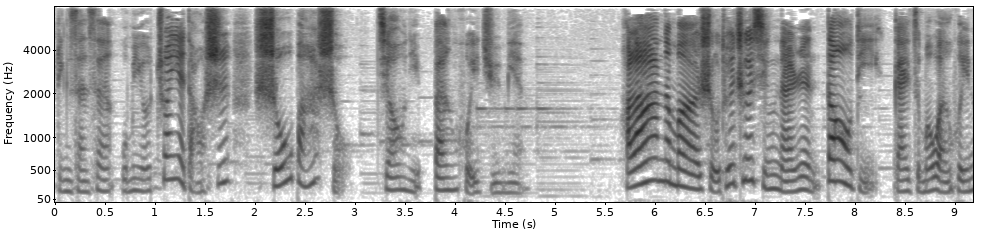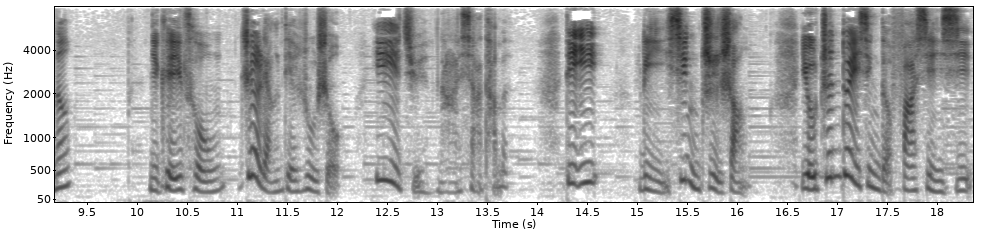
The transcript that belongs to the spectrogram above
零三三，我们有专业导师手把手教你扳回局面。好啦，那么手推车型男人到底该怎么挽回呢？你可以从这两点入手，一举拿下他们。第一，理性至上。有针对性的发信息。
